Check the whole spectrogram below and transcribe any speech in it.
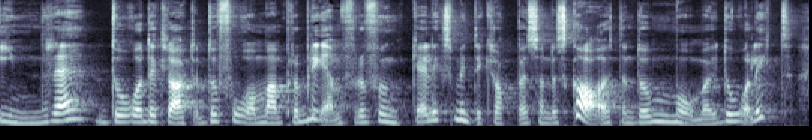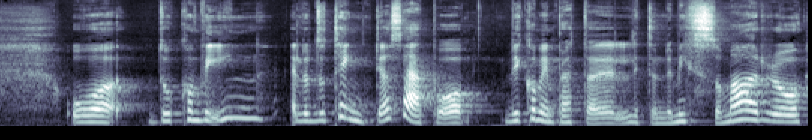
inre, då det är klart, då får man problem för då funkar liksom inte kroppen som det ska utan då mår man ju dåligt. Och då kom vi in, eller då tänkte jag så här på, vi kom in på detta lite under midsommar och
